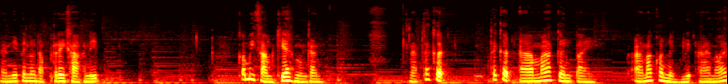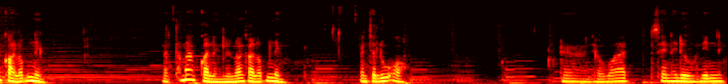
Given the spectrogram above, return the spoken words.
อันนี้เป็นลำดับเรขาคณิต ก็มี 3 เคสเหมือนกันนะถ้าเกิดถ้าเกิด r มากเกินไป r มากกว่า 1 หรือ r น้อยกว่าลบ1นะถ้ามากกว่า 1 หรือน้อยกว่าลบ1มันจะรู้ออกอเดี๋ยววาดเส้นให้ดูนิดนึง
